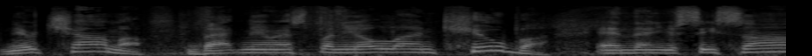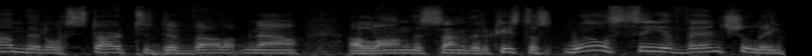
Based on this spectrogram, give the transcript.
near Chama, back near Espanola and Cuba. And then you see some that'll start to develop now along the Sangre de Cristo. We'll see eventually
